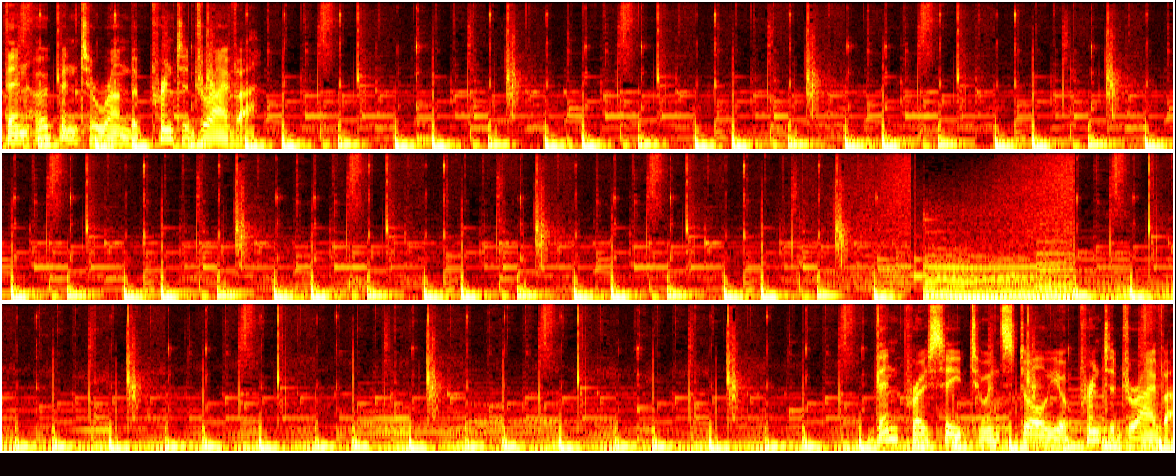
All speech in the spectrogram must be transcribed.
Then open to run the printer driver. Then proceed to install your printer driver.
